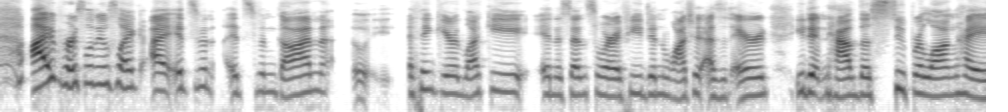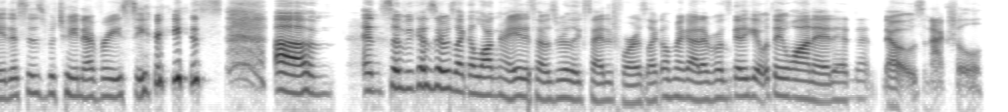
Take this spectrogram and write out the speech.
i personally was like i it's been it's been gone Uh, i think you're lucky in a sense where if you didn't watch it as it aired you didn't have those super long hiatuses between every series. Um and so because there was like a long hiatus i was really excited for it. I was like oh my god everyone's gonna get what they wanted and then no it was an actual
